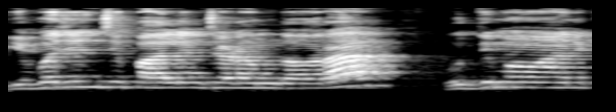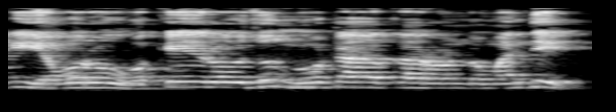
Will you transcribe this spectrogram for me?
విభజించి పాలించడం ద్వారా ఉద్యమానికి ఎవరు ఒకే రోజు నూట ఒక రెండు మంది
